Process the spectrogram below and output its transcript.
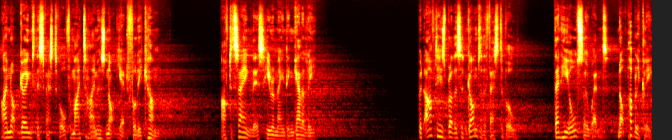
I'm not going to this festival, for my time has not yet fully come. After saying this, he remained in Galilee. But after his brothers had gone to the festival, then he also went, not publicly,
